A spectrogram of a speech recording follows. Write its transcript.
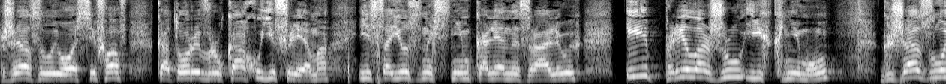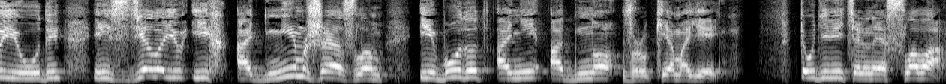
жезл Иосифов, который в руках у Ефрема и союзных с ним колен Израилевых, и приложу их к нему, к жезлу Иуды, и сделаю их одним жезлом, и будут они одно в руке моей». Это удивительные слова.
